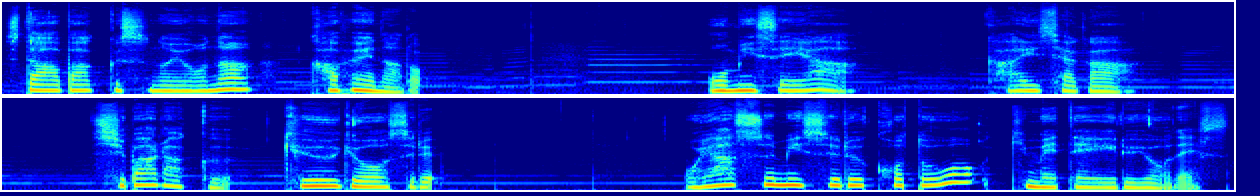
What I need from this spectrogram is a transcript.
スターバックスのようなカフェなど、お店や会社がしばらく休業する、お休みすることを決めているようです。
